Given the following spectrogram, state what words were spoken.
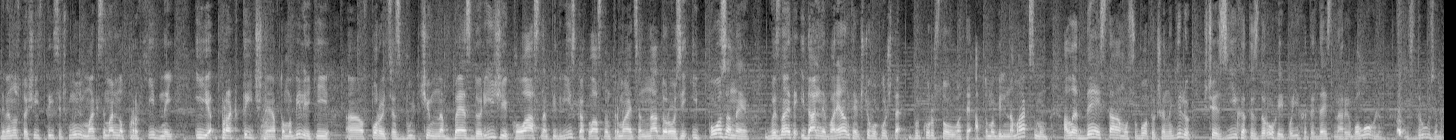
96 тисяч миль, максимально прохідний і практичний автомобіль, який впорається з будь-чим на бездоріжжі. Класна підвізка, класно тримається на дорозі і поза нею. Ви знаєте, ідеальний варіант, якщо ви хочете використовувати автомобіль на максимум, але десь там у суботу чи неділю ще з'їхати з дороги і поїхати десь на риболовлю з друзями.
